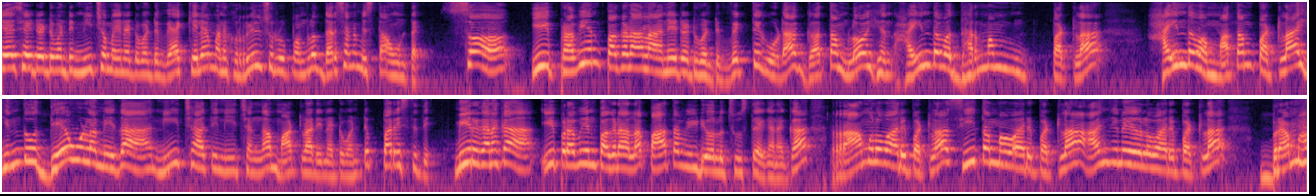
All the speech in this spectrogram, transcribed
చేసేటటువంటి నీచమైనటువంటి వ్యాఖ్యలే మనకు రీల్స్ రూపంలో దర్శనమిస్తూ ఉంటాయి. సో ఈ ప్రవీణ్ పగడాల అనేటటువంటి వ్యక్తి కూడా గతంలో హైందవ ధర్మం పట్ల హైందవ మతం పట్ల హిందూ దేవుళ్ళ మీద నీచాతి నీచంగా మాట్లాడినటువంటి పరిస్థితి. మీరు గనక ఈ ప్రవీణ్ పగడాల పాత వీడియోలు చూస్తే గనక రాముల వారి పట్ల సీతమ్మ వారి పట్ల ఆంజనేయుల వారి పట్ల బ్రహ్మ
